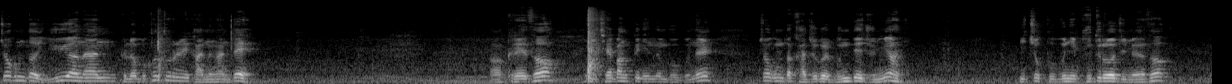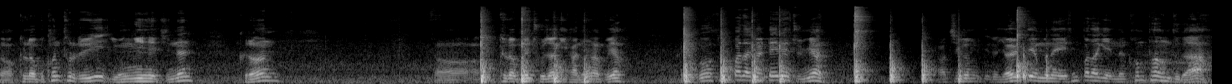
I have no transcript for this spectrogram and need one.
조금 더 유연한 글러브 컨트롤이 가능한데 어, 그래서 이 제방끈 있는 부분을 조금 더 가죽을 문대주면 이쪽 부분이 부드러워지면서 어, 글러브 컨트롤이 용이해지는 그런 어, 글러브의 조작이 가능하고요. 그리고 손바닥을 때려주면 어, 지금 열 때문에 이 손바닥에 있는 컴파운드가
